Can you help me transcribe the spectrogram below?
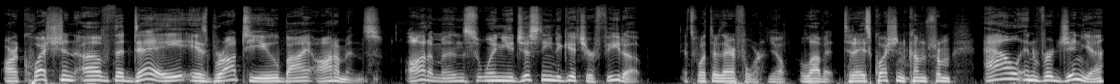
Our question of the day is brought to you by Ottomans. Ottomans when you just need to get your feet up. It's what they're there for. Yep. Love it. Today's question comes from Al in Virginia.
